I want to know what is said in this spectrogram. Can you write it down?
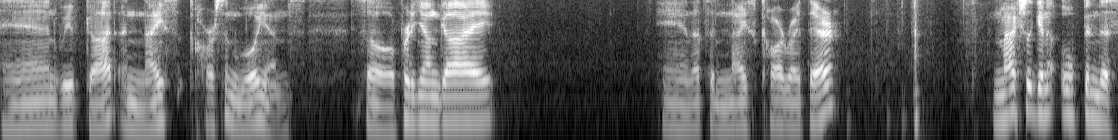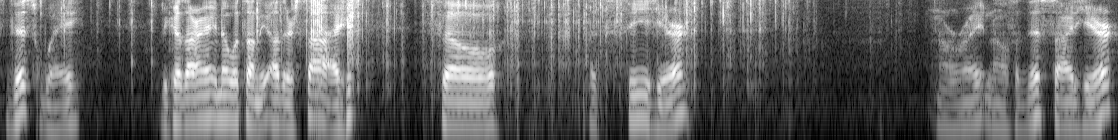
And we've got a nice Carson Williams. So a pretty young guy. And that's a nice card right there. I'm actually going to open this this way because I already know what's on the other side. So let's see here. Right, and off of this side here,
